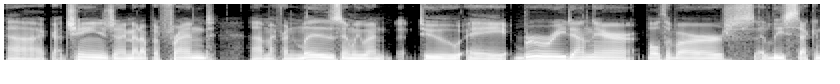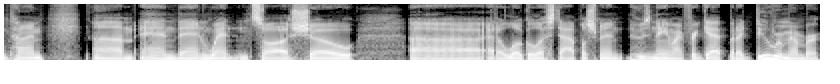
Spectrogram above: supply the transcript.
Uh, got changed and I met up a friend, uh, my friend Liz, and we went to a brewery down there, both of ours at least second time, um, and then went and saw a show. Uh, at a local establishment whose name I forget, but I do remember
